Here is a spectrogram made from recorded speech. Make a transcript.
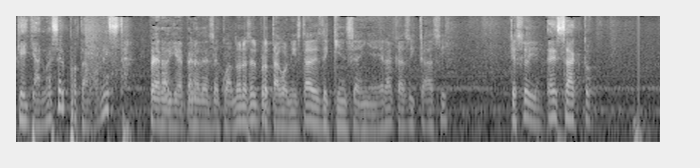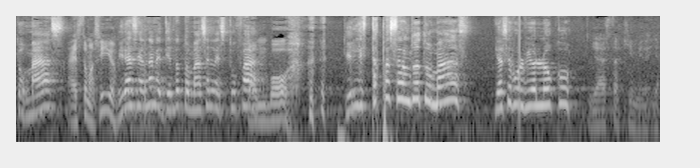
que ya no es el protagonista. Pero oye, pero ¿desde cuándo no es el protagonista? Desde quinceañera, casi, casi. ¿Qué se oye? Exacto. Tomás, A esto masillo. mira, se anda metiendo Tomás en la estufa. Tombo. ¿Qué le está pasando a Tomás? Ya se volvió loco. ya está aquí, mire, ya.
